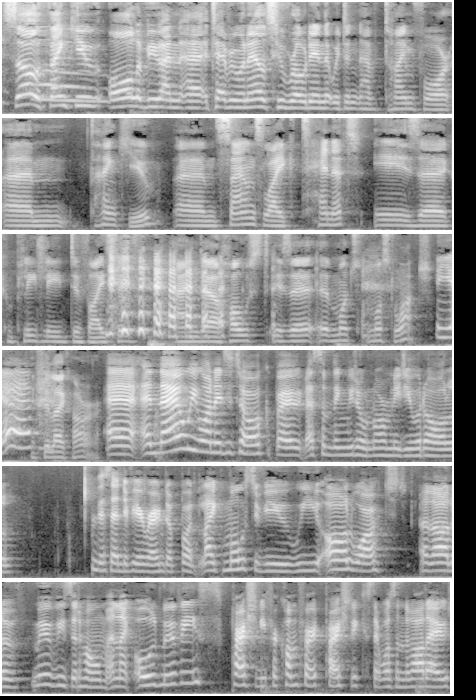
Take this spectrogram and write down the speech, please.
So, thank you, all of you, and uh, to everyone else who wrote in that we didn't have time for. Um, thank you. Um, sounds like Tenet is uh, completely divisive, and uh, Host is a, a much must watch Yeah. if you like horror. Uh, and now we wanted to talk about uh, something we don't normally do at all this end of year roundup, but like most of you, we all watched a lot of movies at home and like old movies, partially for comfort, partially because there wasn't a lot out.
